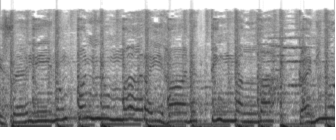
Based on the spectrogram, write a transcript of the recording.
ഫൈസലീനും പൊന്നും റൈഹാനത്തിൻ നല്ല കനിയുള്ള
